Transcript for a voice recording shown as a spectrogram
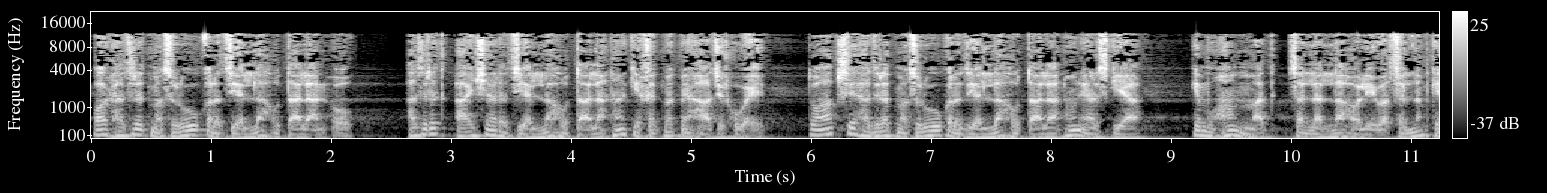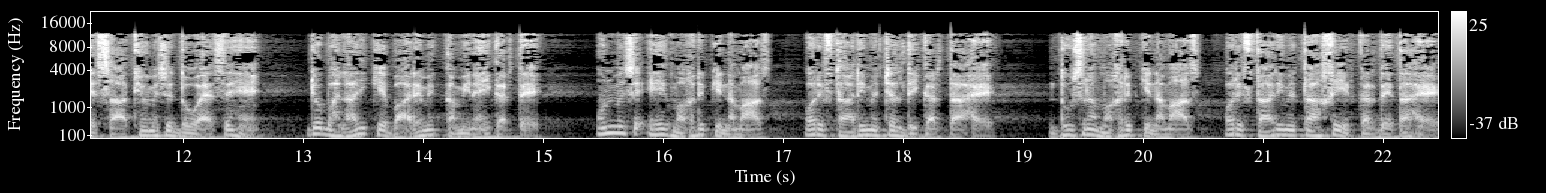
اور حضرت مسروق رضی اللہ تعالیٰ عنہ، حضرت عائشہ رضی اللہ تعالیٰ عنہ کی خدمت میں حاضر ہوئے، تو آپ سے حضرت مسروق رضی اللہ تعالیٰ عنہ نے عرض کیا کہ محمد صلی اللہ علیہ وسلم کے ساتھیوں میں سے دو ایسے ہیں جو بھلائی کے بارے میں کمی نہیں کرتے۔ ان میں سے ایک مغرب کی نماز اور افطاری میں جلدی کرتا ہے۔ دوسرا مغرب کی نماز اور افطاری میں تاخیر کر دیتا ہے۔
